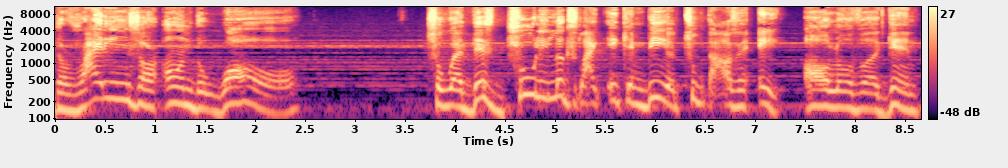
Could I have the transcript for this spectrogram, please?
the writings are on the wall to where this truly looks like it can be a 2008 all over again,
